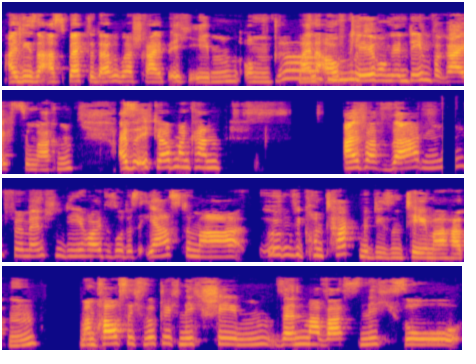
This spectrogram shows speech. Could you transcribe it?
All diese Aspekte, darüber schreibe ich eben, um ja, meine Aufklärung in dem Bereich zu machen. Also ich glaube, man kann einfach sagen, für Menschen, die heute so das erste Mal irgendwie Kontakt mit diesem Thema hatten, man braucht sich wirklich nicht schämen, wenn mal was nicht so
